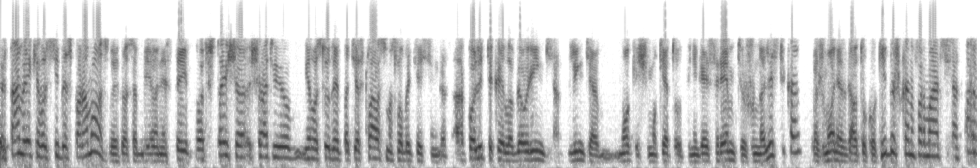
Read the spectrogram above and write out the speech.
Ir tam reikia valstybės paramos, jokios abejonės. Tai štai šiuo, šiuo atveju, mielas liūdai, paties klausimas labai teisingas. Ar politikai labiau rinkia, linkia mokesčių mokėtų pinigais remti žurnalistiką, kad žmonės gautų kokybišką informaciją, ar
